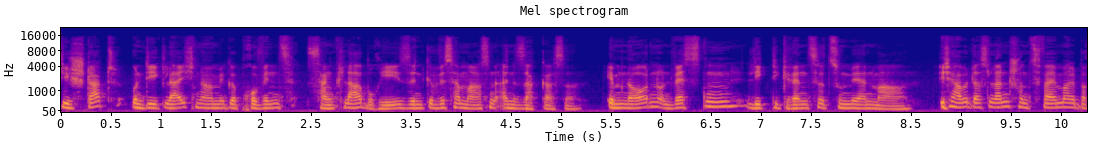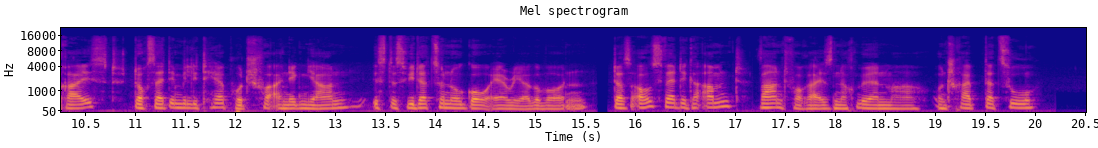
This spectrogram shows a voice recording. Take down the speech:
Die Stadt und die gleichnamige Provinz Sanklaburi sind gewissermaßen eine Sackgasse. Im Norden und Westen liegt die Grenze zu Myanmar. Ich habe das Land schon zweimal bereist, doch seit dem Militärputsch vor einigen Jahren ist es wieder zur No-Go-Area geworden. Das Auswärtige Amt warnt vor Reisen nach Myanmar und schreibt dazu,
